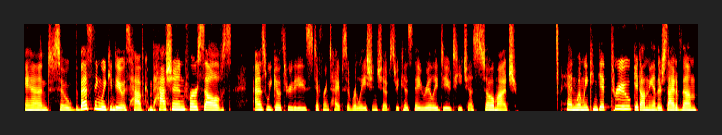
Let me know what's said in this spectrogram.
And so, the best thing we can do is have compassion for ourselves as we go through these different types of relationships because they really do teach us so much. And when we can get through, get on the other side of them,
